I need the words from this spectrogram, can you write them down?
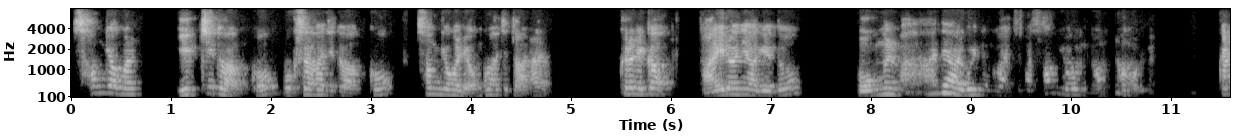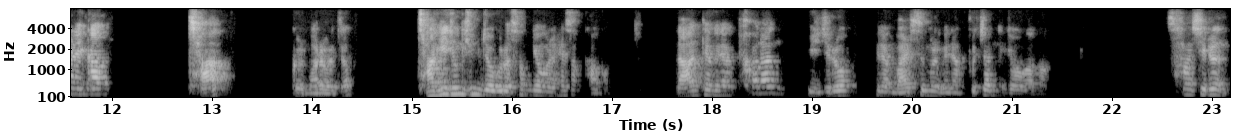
성경을 읽지도 않고 묵상하지도 않고 성경을 연구하지도 않아요. 그러니까 아이러니하게도 복음을 많이 알고 있는 것 같지만 성경은 너무나 몰라요. 그러니까 자, 그걸 뭐라고 하죠? 자기중심적으로 성경을 해석하고 나한테 그냥 편한 위주로 그냥 말씀을 그냥 붙잡는 경우가 많아요. 사실은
